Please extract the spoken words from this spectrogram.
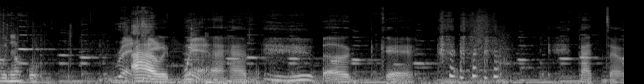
Punya aku. Ah, udahan. Oke. Kacau.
